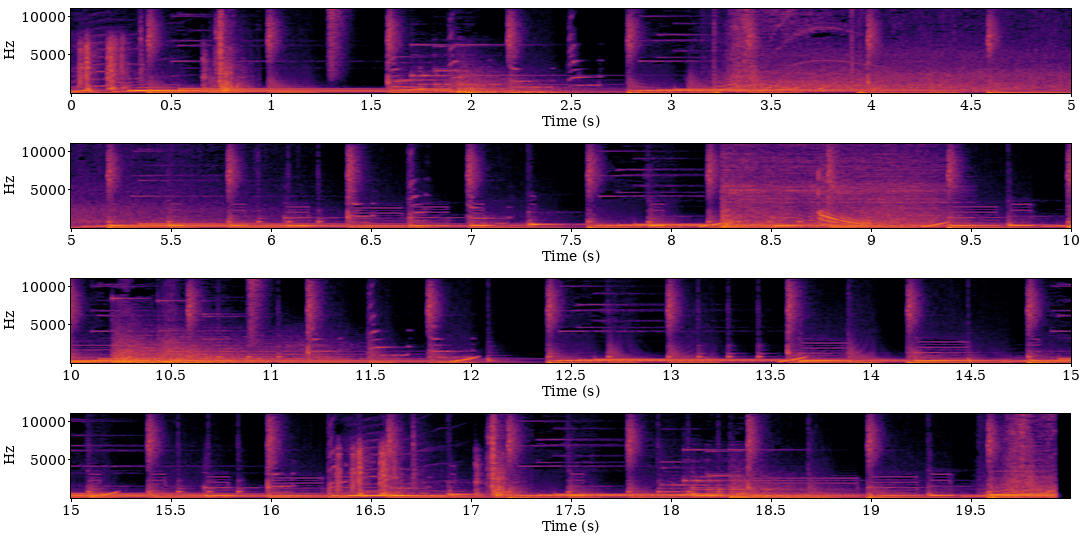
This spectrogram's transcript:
Woo!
